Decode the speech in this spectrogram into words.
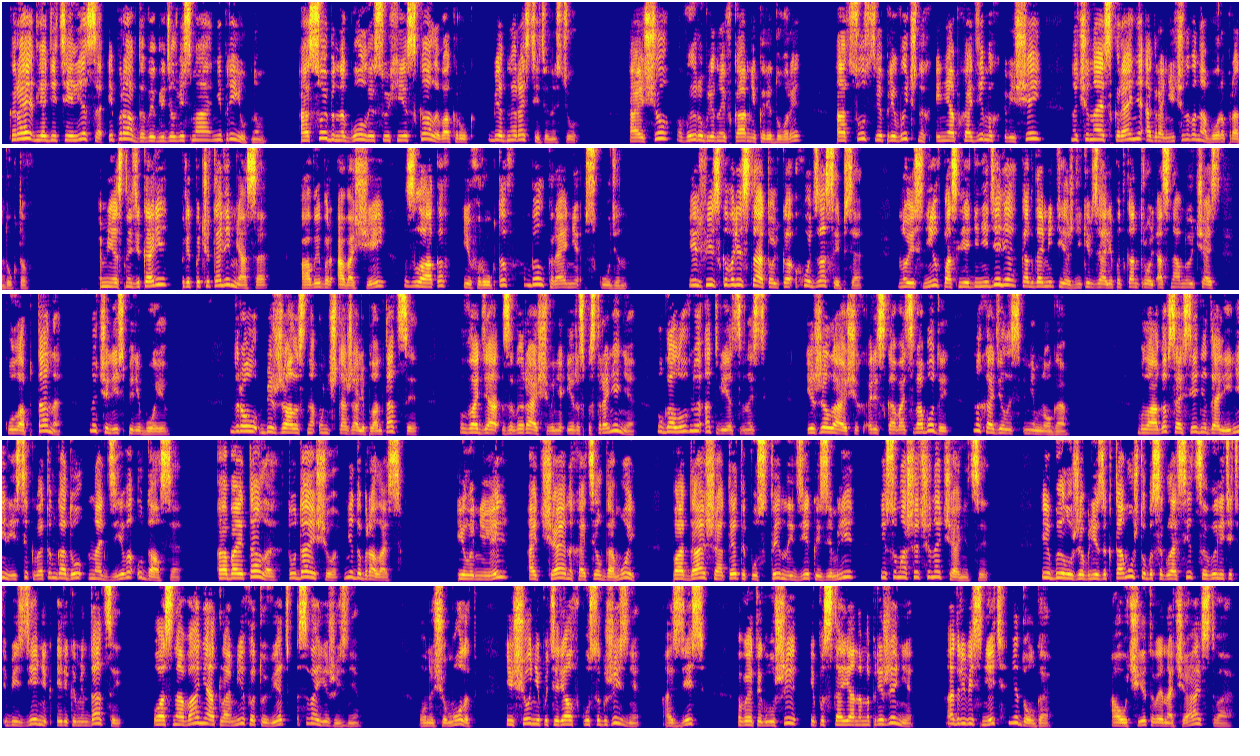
Край для детей леса и правда выглядел весьма неприютным. Особенно голые сухие скалы вокруг, бедной растительностью. А еще вырубленные в камне коридоры, отсутствие привычных и необходимых вещей, начиная с крайне ограниченного набора продуктов. Местные дикари предпочитали мясо, а выбор овощей, злаков и фруктов был крайне скуден. Эльфийского листа только хоть засыпься, но и с ним в последней неделе, когда мятежники взяли под контроль основную часть Кулаптана, начались перебои. Дроу безжалостно уничтожали плантации, вводя за выращивание и распространение уголовную ответственность, и желающих рисковать свободой находилось немного. Благо, в соседней долине листик в этом году на диво удался, а Байтала туда еще не добралась. Иланиэль отчаянно хотел домой, подальше от этой пустынной дикой земли и сумасшедшей начальницы, и был уже близок к тому, чтобы согласиться вылететь без денег и рекомендаций у основания отломив эту ветвь своей жизни. Он еще молод, еще не потерял вкуса к жизни, а здесь, в этой глуши и постоянном напряжении, одревеснеть недолго. А учитывая начальство...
